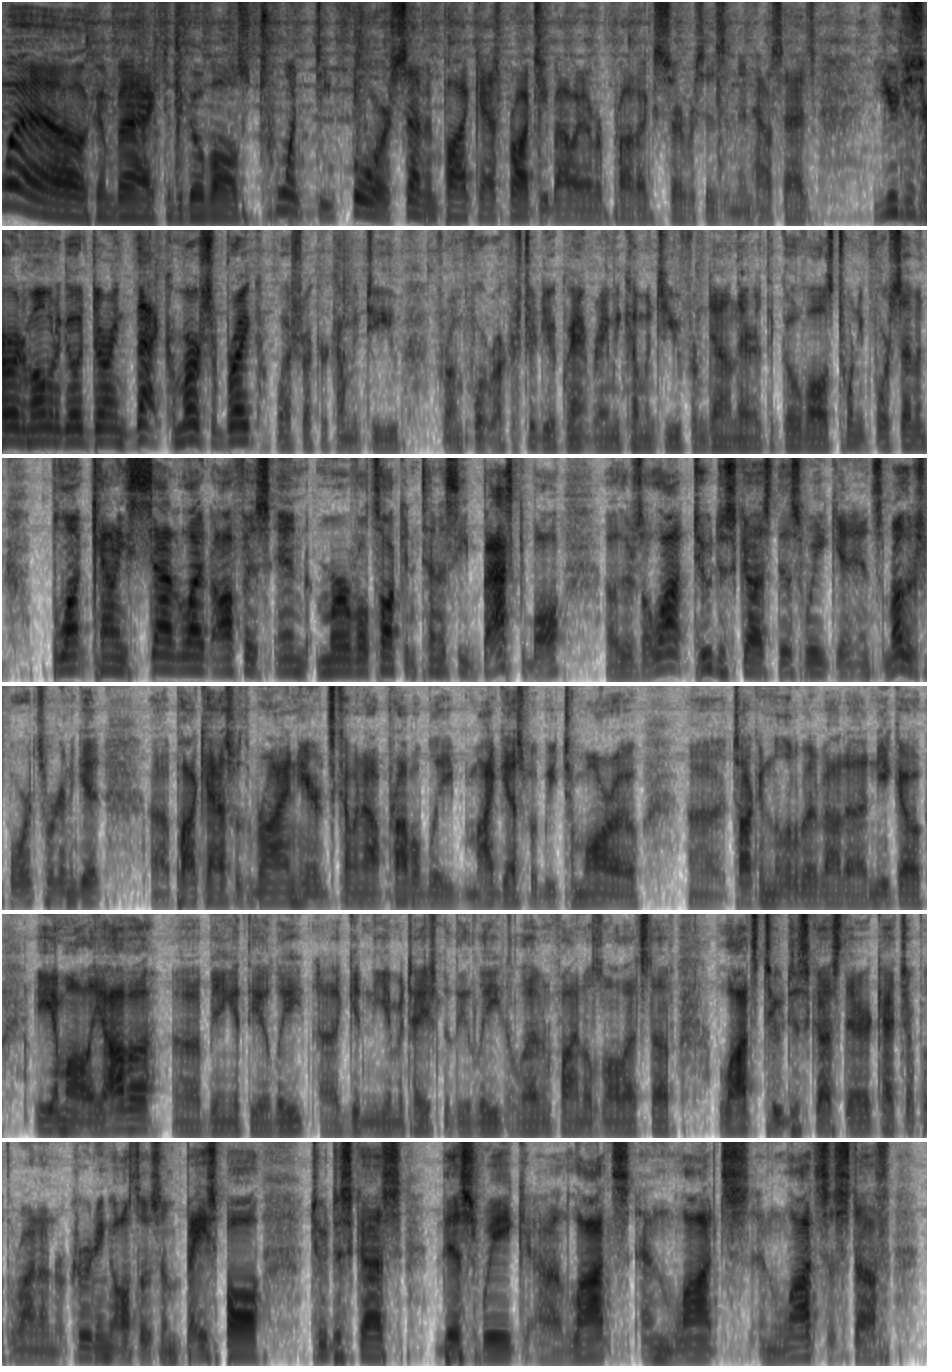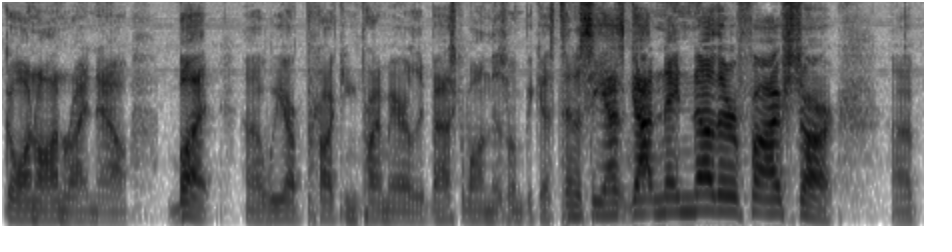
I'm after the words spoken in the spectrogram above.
Welcome back to the GoVols 24 7 podcast brought to you by whatever products, services, and in house ads you just heard a moment ago during that commercial break. Wes Rucker coming to you from Fort Rucker Studio. Grant Ramey coming to you from down there at the GoVols 24 7 Blount County Satellite Office in Maryville, talking Tennessee basketball. Uh, there's a lot to discuss this week in, in some other sports. We're going to get a podcast with Ryan here. It's coming out probably, my guess would be tomorrow. Uh, talking a little bit about uh, Nico Iamaleava uh, being at the Elite, uh, getting the invitation to the Elite 11 finals and all that stuff. Lots to discuss there. Catch up with Ryan on recruiting. Also, some baseball to discuss this week. Uh, lots and lots and lots of stuff going on right now. But uh, we are talking primarily basketball in this one because Tennessee has gotten another five star.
